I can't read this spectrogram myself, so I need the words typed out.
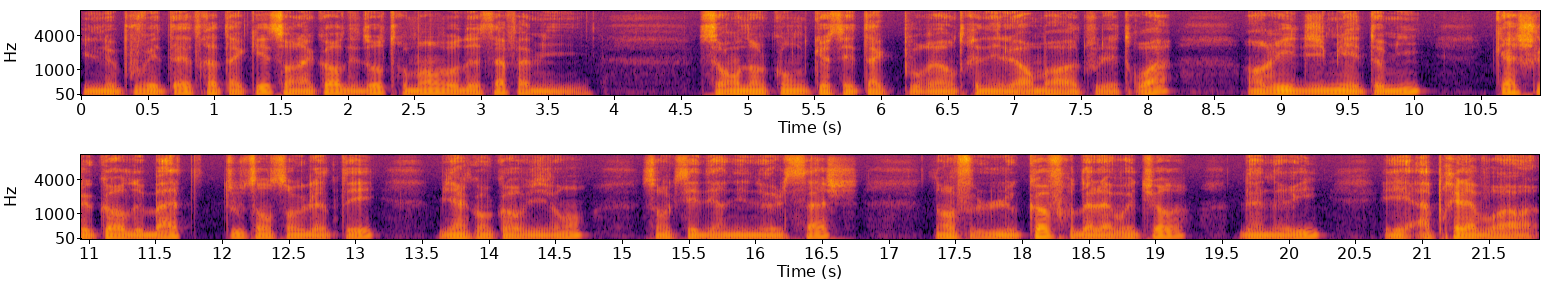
il ne pouvait être attaqué sans l'accord des autres membres de sa famille. Se rendant compte que cet acte pourrait entraîner leur mort à tous les trois, Henry, Jimmy et Tommy cachent le corps de Bat, tous ensanglantés, bien qu'encore vivant, sans que ces derniers ne le sachent, dans le coffre de la voiture d'Henry, et après l'avoir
